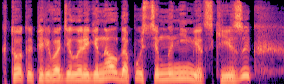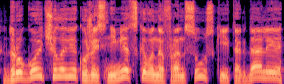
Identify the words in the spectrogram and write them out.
Кто-то переводил оригинал, допустим, на немецкий язык, другой человек уже с немецкого на французский и так далее,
